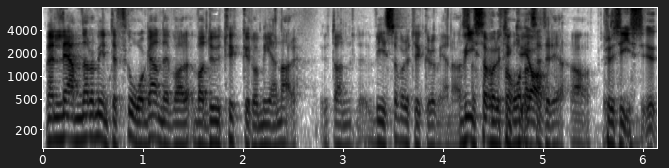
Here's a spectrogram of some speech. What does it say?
Men lämnar de inte frågande vad, vad du tycker och menar? Utan visa vad du tycker och menar. Visa vad du tycker, ja. det. Ja, precis. Precis.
